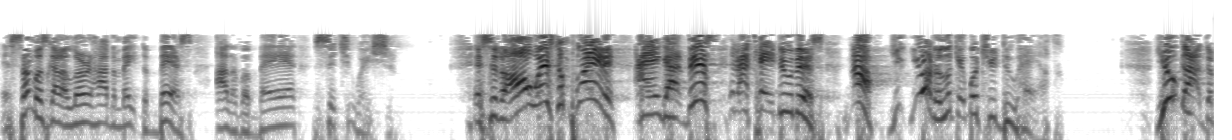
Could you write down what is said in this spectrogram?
And some of us got to learn how to make the best out of a bad situation. Instead of always complaining, I ain't got this and I can't do this. No, you, you ought to look at what you do have. You got the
